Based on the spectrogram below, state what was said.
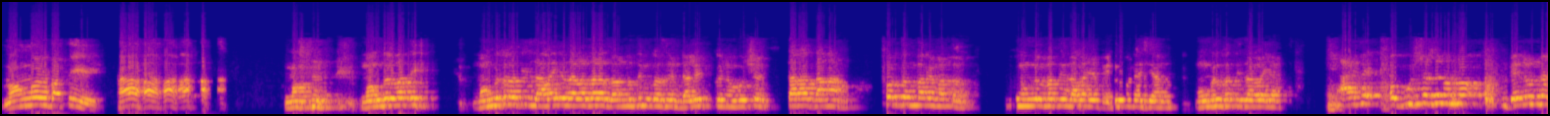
মঙ্গলবাতি। মঙ্গলবাতি মঙ্গলবাতি জ্বালাইয়া যারা যারা জন্মদিন ডালিট অবশ্যই তারা জানান প্রথমবারের জ্বালাইয়া ভিডিও বানাইছেন মঙ্গলবাতি জ্বালাইয়া আর যে অবশ্যই অন্য বেলুনটা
